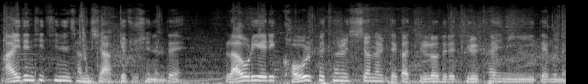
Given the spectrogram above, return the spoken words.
아이덴티티는 잠시 아껴주시는데 라우리엘이 거울 패턴을 시전할 때가 딜러들의 딜 타이밍이기 때문에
